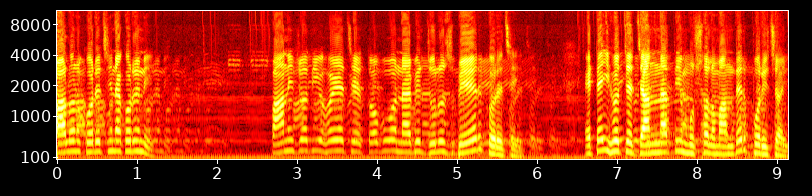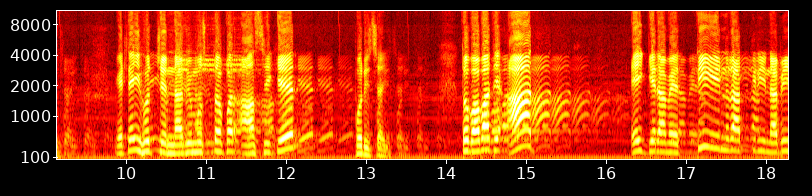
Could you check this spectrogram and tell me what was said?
পালন করেছি না করিনি? পানি যদি হয়েছে, তবুও নাবির জুলুস বের করেছে। এটাই হচ্ছে জান্নাতি মুসলমানদের পরিচয়। এটাই হচ্ছে নাবি মুস্তাফার আশিকের পরিচয়। তো বাবাজি, আজ এই গ্রামে তিন রাত্রি নবী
